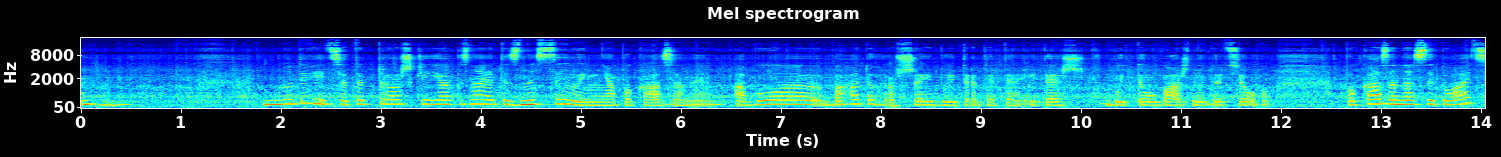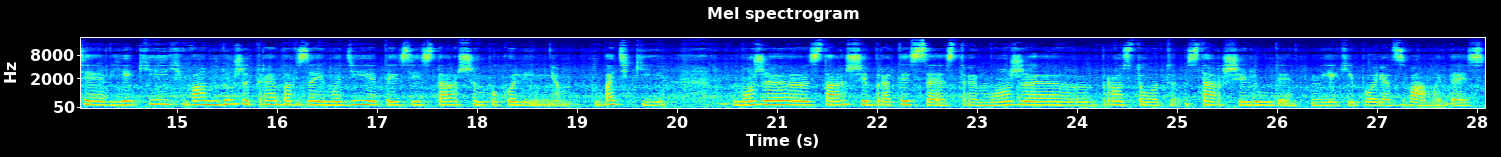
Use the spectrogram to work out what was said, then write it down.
Угу. Ну, дивіться, тут трошки, як знаєте, знесилення показане, або багато грошей витратите, і теж будьте уважні до цього. Показана ситуація, в якій вам дуже треба взаємодіяти зі старшим поколінням, батьки, може старші брати, сестри, може просто от старші люди, які поряд з вами десь.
